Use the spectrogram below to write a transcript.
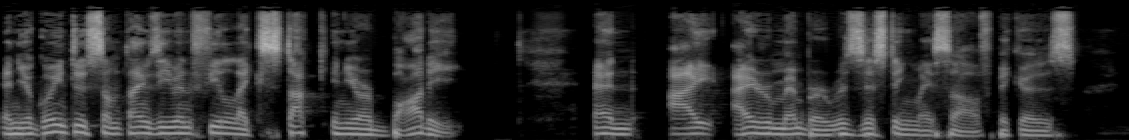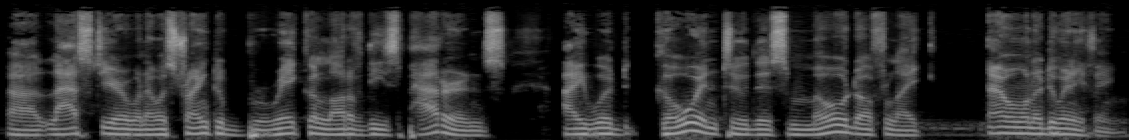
and you're going to sometimes even feel like stuck in your body and i i remember resisting myself because uh, last year when I was trying to break a lot of these patterns, I would go into this mode of like, I don't want to do anything.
